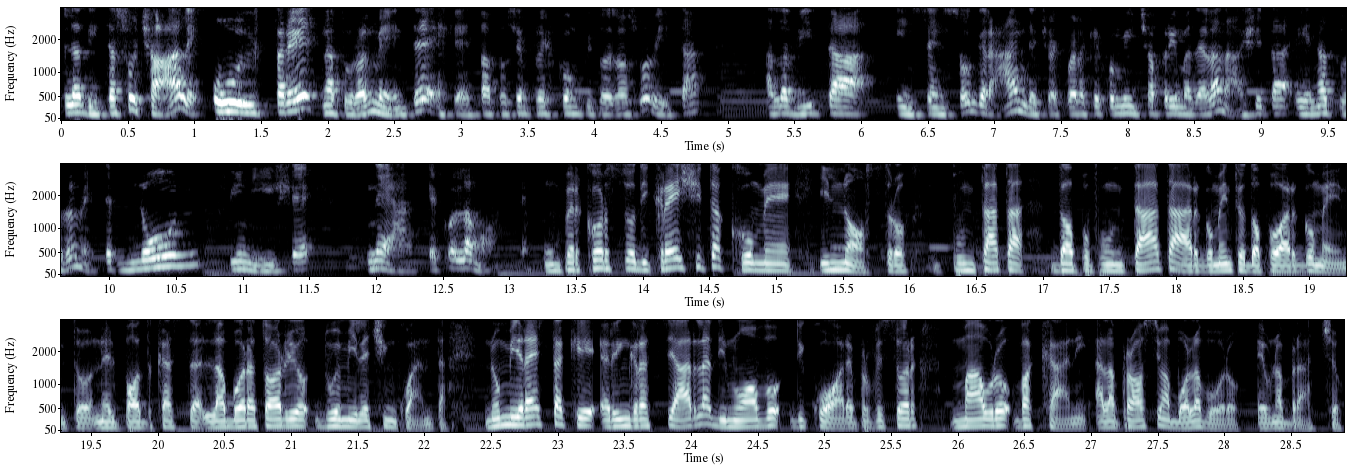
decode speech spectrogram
la vita sociale, oltre naturalmente, che è stato sempre il compito della sua vita, alla vita in senso grande, cioè quella che comincia prima della nascita e naturalmente non finisce neanche con la morte. Un percorso di crescita come il nostro, puntata dopo puntata, argomento dopo argomento, nel podcast Laboratorio 2050. Non mi resta che ringraziarla di nuovo di cuore, professor Mauro Vaccani. Alla prossima, buon lavoro e un abbraccio.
